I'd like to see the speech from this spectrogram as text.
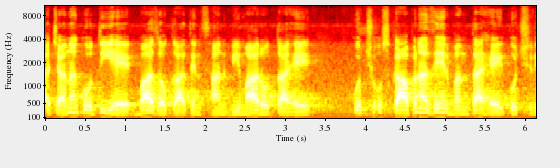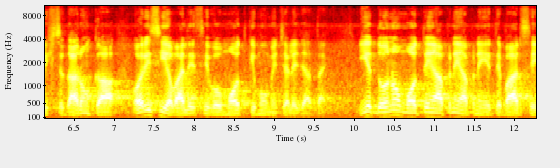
अचानक होती है, बाज़ अवकात इंसान बीमार होता है कुछ उसका अपना जहन बनता है, कुछ रिश्तेदारों का, और इसी हवाले से वो मौत के मुँह में चले जाता है। ये दोनों मौतें अपने अपने एतबार से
